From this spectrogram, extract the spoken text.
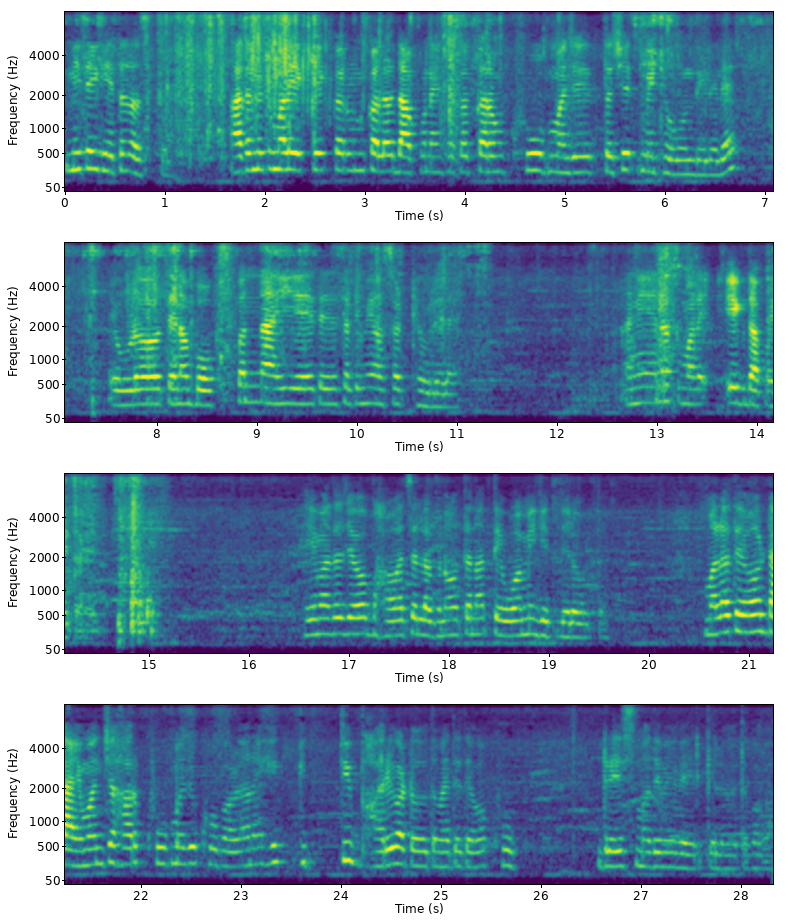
मी ते घेतच असते. आता मी तुम्हाला एक एक करून कलर दाखवू नाही शकत कारण खूप म्हणजे तसेच मी ठेवून दिलेले आहेत. एवढं त्यांना बॉक्स पण नाही आहे त्याच्यासाठी मी असंच ठेवलेलं आहे. आणि आहे ना तुम्हाला एक दाखवायचं आहे. हे माझं जेव्हा भावाचं लग्न होतं ना तेव्हा मी घेतलेलं होतं. मला तेव्हा डायमंडचे हार खूप म्हणजे खूप आवडले आणि हे किती भारी वाटत होतं माहिती आहे तेव्हा खूप. ड्रेसमध्ये मी वेअर केलं होतं बघा.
